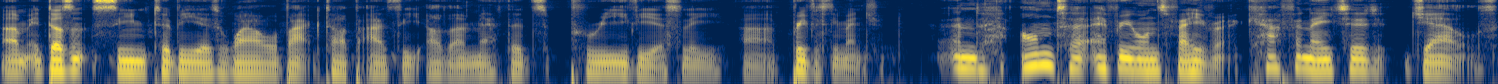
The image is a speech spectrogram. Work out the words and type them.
Um, it doesn't seem to be as well backed up as the other methods previously uh, previously mentioned. And on to everyone's favourite, caffeinated gels.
